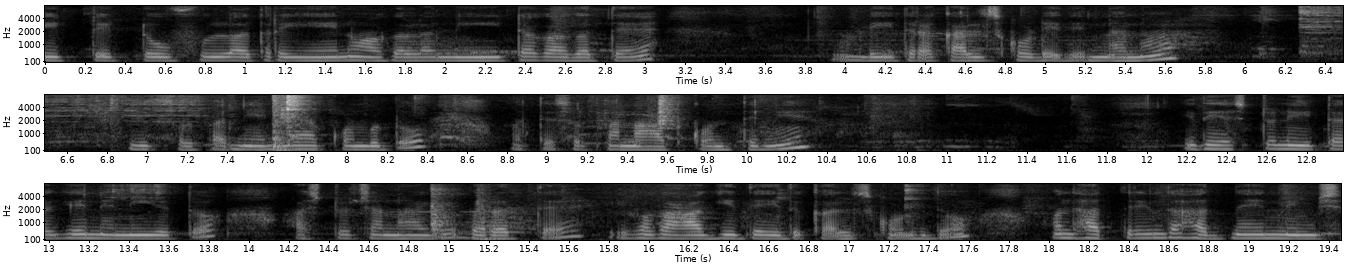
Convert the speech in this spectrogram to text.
ಹಿಟ್ಟಿಟ್ಟು ಫುಲ್ ಆ ಥರ ಏನೂ ಆಗೋಲ್ಲ ನೀಟಾಗಿ ಆಗುತ್ತೆ ನೋಡಿ, ಈ ಥರ ಕಲಿಸ್ಕೊಂಡಿದ್ದೀನಿ ನಾನು. ಈಗ ಸ್ವಲ್ಪ ನೆನೆ ಹಾಕ್ಕೊಂಡ್ಬಿಟ್ಟು ಮತ್ತು ಸ್ವಲ್ಪ ನಾದ್ಕೊತೀನಿ. ಇದು ಎಷ್ಟು ನೀಟಾಗಿ ನೆನೆಯುತ್ತೋ ಅಷ್ಟು ಚೆನ್ನಾಗಿ ಬರುತ್ತೆ. ಇವಾಗ ಆಗಿದೆ ಇದು ಕಲಿಸ್ಕೊಂಡಿದ್ದು. ಒಂದು ಹತ್ತರಿಂದ ಹದಿನೈದು ನಿಮಿಷ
